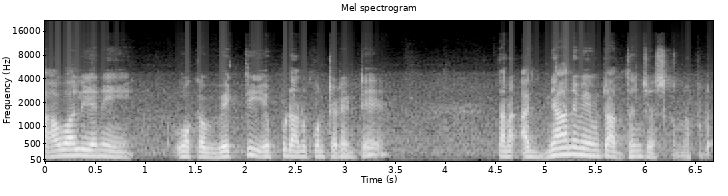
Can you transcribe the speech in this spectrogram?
కావాలి అని ఒక వ్యక్తి ఎప్పుడు అనుకుంటాడంటే తన అజ్ఞానం ఏమిటో అర్థం చేసుకున్నప్పుడు.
